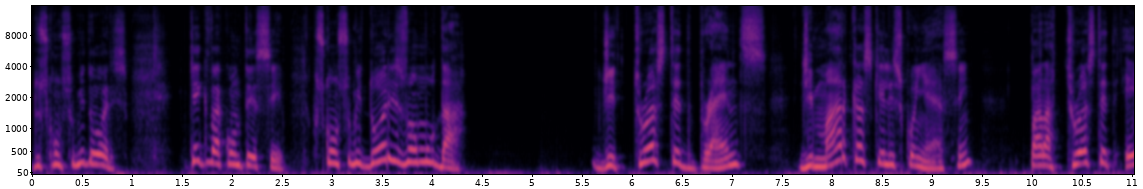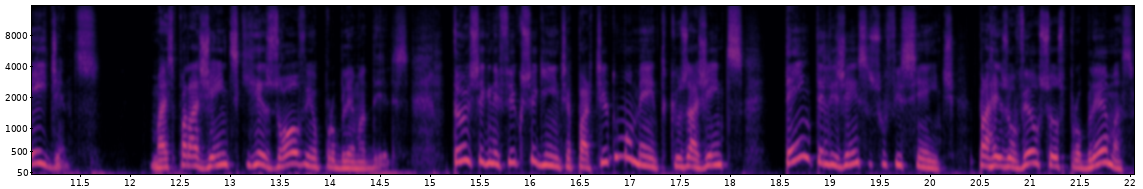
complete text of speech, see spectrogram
dos consumidores. O que, que vai acontecer? Os consumidores vão mudar de trusted brands, de marcas que eles conhecem, para trusted agents, mas para agentes que resolvem o problema deles. Então isso significa o seguinte: a partir do momento que os agentes têm inteligência suficiente para resolver os seus problemas,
